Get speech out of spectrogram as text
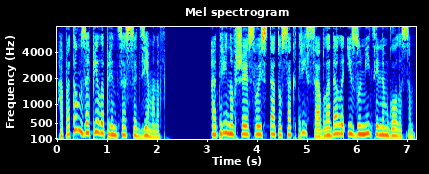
а потом запела принцесса демонов. Отринувшая свой статус актриса обладала изумительным голосом.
